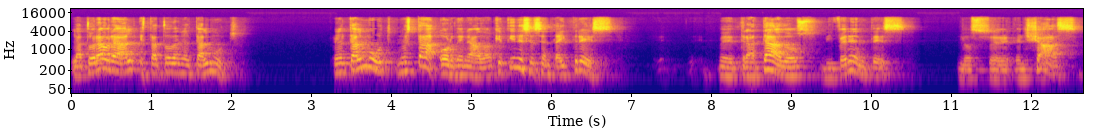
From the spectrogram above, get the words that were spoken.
la Torah oral está toda en el Talmud. Pero el Talmud no está ordenado, aunque tiene 63 eh, tratados diferentes, los, eh, el Shas,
